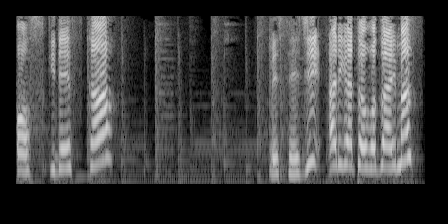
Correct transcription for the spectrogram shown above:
お好きですか？メッセージありがとうございます。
